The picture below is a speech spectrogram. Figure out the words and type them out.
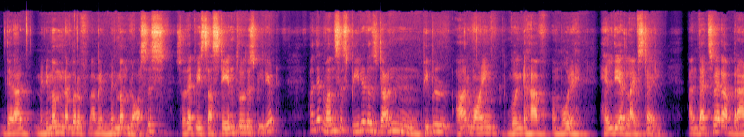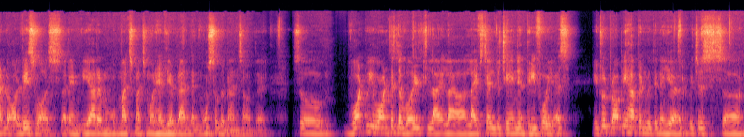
there are minimum number of i mean minimum losses so that we sustain through this period. And then once this period is done people are wanting going to have a more healthier lifestyle. And that's where our brand always was. I mean we are a much much more healthier brand than most of the brands out there. So what we wanted the world li- li- lifestyle to change in 3 4 years it would probably happen within a year which is uh,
